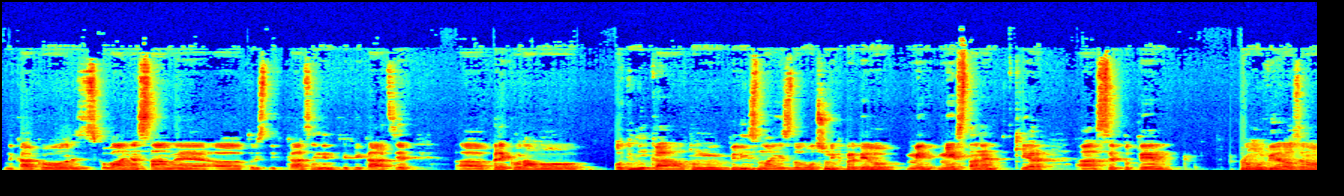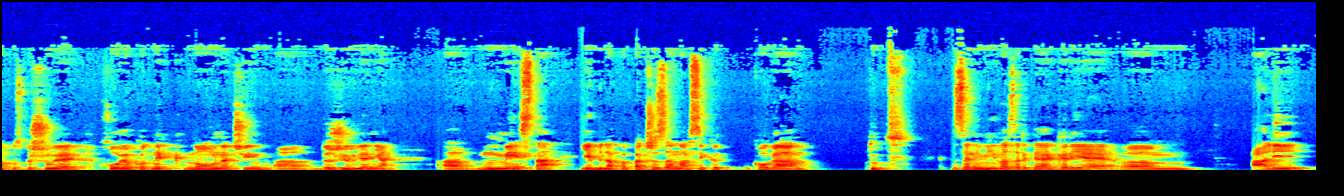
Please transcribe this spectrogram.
nekako raziskovanja same uh, turistifikacije in identifikacije uh, preko ravno odmika avtomobilizma iz določenih predelov me mesta, ne, kjer uh, se potem promovira oziroma pospešuje hojo kot nek nov način uh, doživljanja uh, mesta. Je bila pa pač za marsikoga tudi zanimiva, zaradi tega, ker je um, ali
